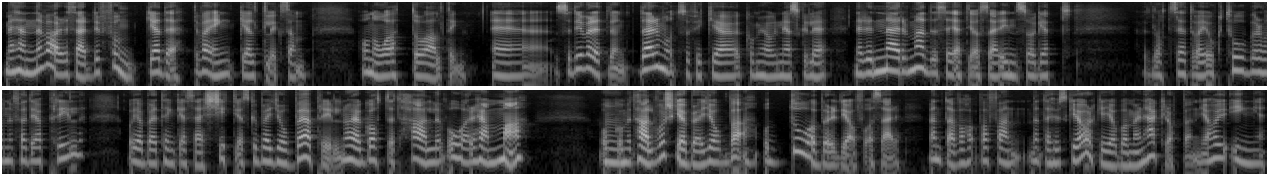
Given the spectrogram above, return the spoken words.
med henne var det så här, det funkade, det var enkelt liksom. Hon åt och allting. Eh, så det var rätt lugnt. Däremot så fick jag, kommer ihåg när jag skulle, när det närmade sig att jag så insåg att, låt säga att det var i oktober, hon är född i april, och jag började tänka så här, shit, jag ska börja jobba i april. Nu har jag gått ett halvår hemma, och mm. om ett halvår ska jag börja jobba. Och då började jag få så här, vänta, vad, vad fan, vänta, hur ska jag orka jobba med den här kroppen? Jag har ju inget,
